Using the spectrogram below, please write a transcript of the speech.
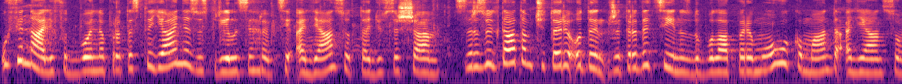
У фіналі футбольного протистояння зустрілися гравці Альянсу та ДЮСШ. З результатом 4-1 вже традиційно здобула перемогу команда Альянсу.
